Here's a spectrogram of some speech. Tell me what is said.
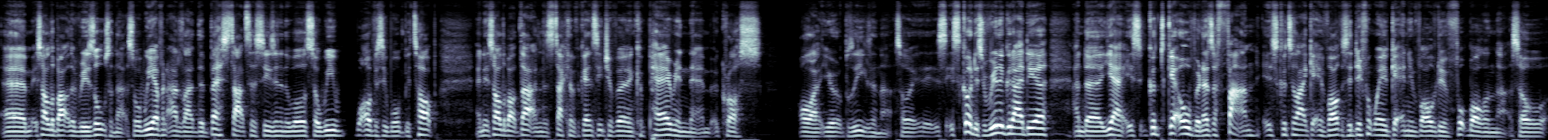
Um, it's all about the results and that. So we haven't had like the best start to the season in the world, so we obviously won't be top and it's all about that and stacking up against each other and comparing them across all like Europe leagues and that. So it's it's good. It's a really good idea, and uh, yeah, it's good to get over. And as a fan, it's good to like get involved. It's a different way of getting involved in football and that. So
